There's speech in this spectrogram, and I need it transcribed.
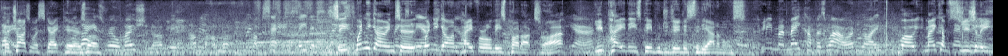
They try is- to escape here well, as well. That is real emotional. I mean, I'm, I'm, I'm upset to see this. See, when you go into when you go and pay for all these products, right? Yeah. You pay these people to do this to the animals. I mean, my makeup as well, and like. Well, makeup's usually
